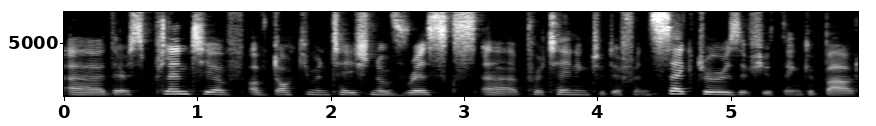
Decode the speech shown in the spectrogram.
Uh, there's plenty of, of documentation of risks uh, pertaining to different sectors. If you think about,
